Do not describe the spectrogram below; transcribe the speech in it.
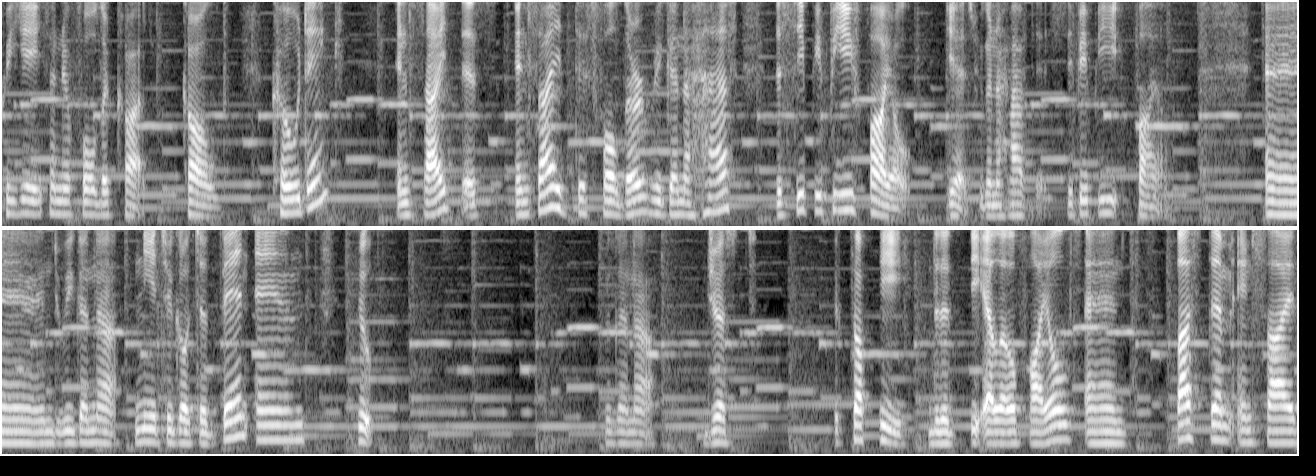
create a new folder called called coding. Inside this inside this folder we're gonna have the cpp file. Yes we're gonna have the cpp file. And we're gonna need to go to bin and do. We're gonna just to copy the DLL files and paste them inside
